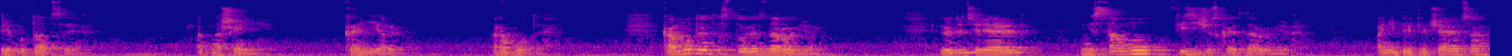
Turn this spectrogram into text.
репутации, отношений, карьеры, работы – Кому-то это стоит здоровья. Люди теряют не саму физическое здоровье. Они переключаются,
